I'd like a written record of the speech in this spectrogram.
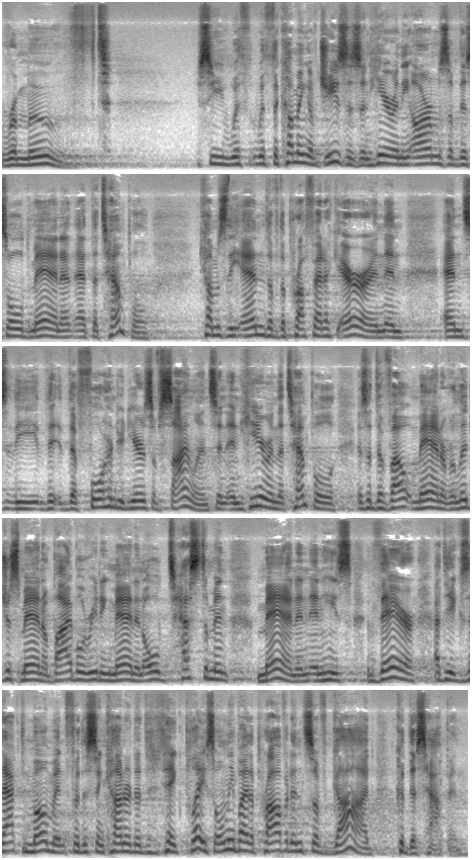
removed. You see, with, with the coming of Jesus and here in the arms of this old man at, at the temple, comes the end of the prophetic era and, and, and the, the, the 400 years of silence. And, and here in the temple is a devout man, a religious man, a Bible reading man, an Old Testament man. And, and he's there at the exact moment for this encounter to, to take place. Only by the providence of God could this happen.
